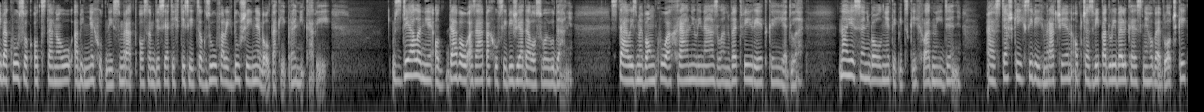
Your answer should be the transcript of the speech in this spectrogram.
iba kúsok od stanov, aby nechutný smrad 80 tisícok zúfalých duší nebol taký prenikavý. Vzdialenie od davov a zápachu si vyžiadalo svoju daň. Stáli sme vonku a chránili nás len vetvy riedkej jedle. Na jeseň bol netypický chladný deň a z ťažkých sivých mračien občas vypadli veľké snehové vločky,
